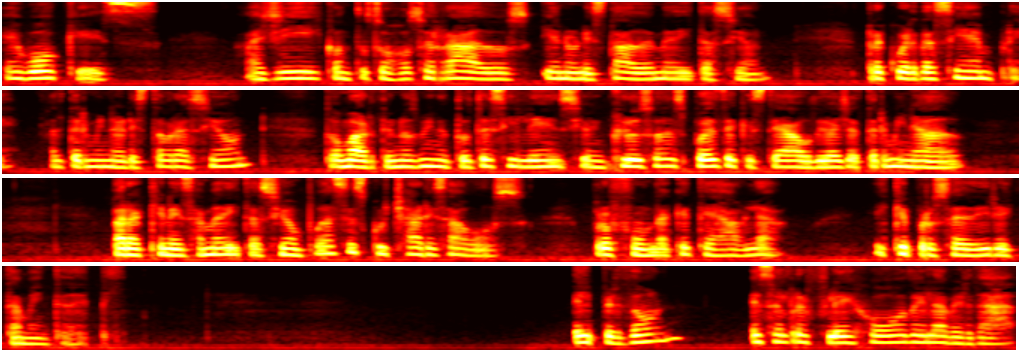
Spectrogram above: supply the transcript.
evoques allí con tus ojos cerrados y en un estado de meditación. Recuerda siempre, al terminar esta oración, tomarte unos minutos de silencio, incluso después de que este audio haya terminado, para que en esa meditación puedas escuchar esa voz profunda que te habla y que procede directamente de ti. El perdón es el reflejo de la verdad.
